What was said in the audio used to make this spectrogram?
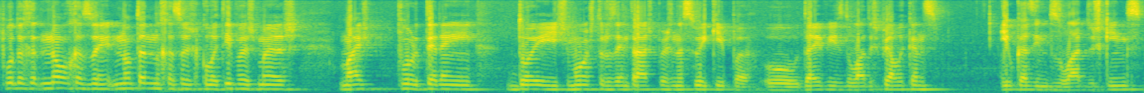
por não, razões, não tanto razões coletivas, mas mais por terem dois monstros, entre aspas, na sua equipa, o Davis do lado dos Pelicans e o Cousins do lado dos Kings,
